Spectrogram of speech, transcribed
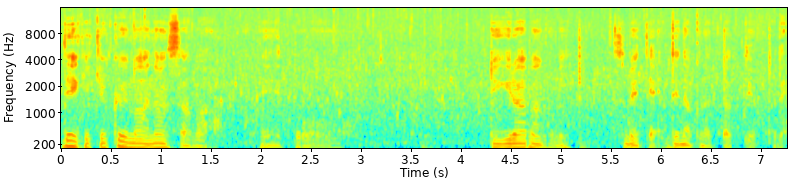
で結局まあアナウンサーはえっ、ー、とレギュラー番組全て出なくなったっていうことで、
